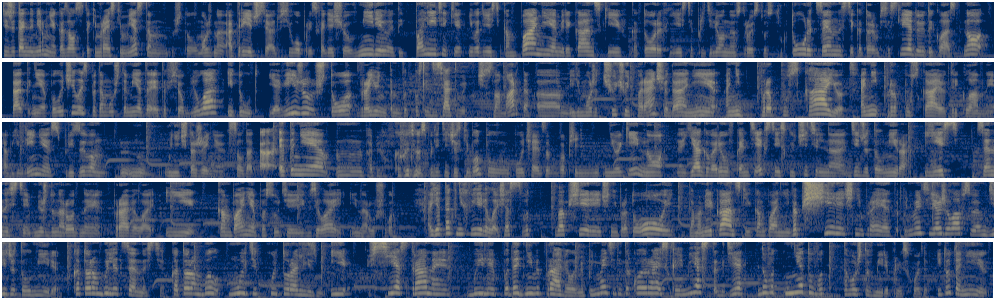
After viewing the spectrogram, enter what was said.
Диджитальный мир мне оказался таким райским местом, что можно отречься от всего происходящего в мире, этой политики. И вот есть компании американские, в которых есть определенное устройство структуры, ценности, которым все следуют, и класс. Но так не получилось, потому что Meta это все блюла, и тут я вижу, что в районе там вот после 10 числа марта, э, или может чуть-чуть пораньше, да, они, они пропускают, они пропускают рекламные объявления с призывом ну, уничтожения солдат. А, это не какой-то у нас политический блок получается вообще не окей, но я говорю в контексте исключительно digital мира. Есть ценности, международные правила, и компания, по сути, их взяла и нарушила. А я так в них верила. Сейчас вот Вообще речь не про то, ой, там американские компании, вообще речь не про это. Понимаете, я жила в своем digital мире, в котором были ценности, в котором был мультикультурализм. И все страны были под одними правилами. Понимаете, это такое райское место, где, ну вот нету вот того, что в мире происходит. И тут они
